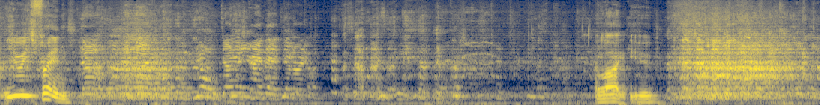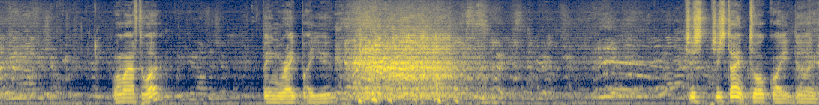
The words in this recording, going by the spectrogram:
Are you his friend? I like you. What am I after what? Being raped by you? just just don't talk while you're doing it.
